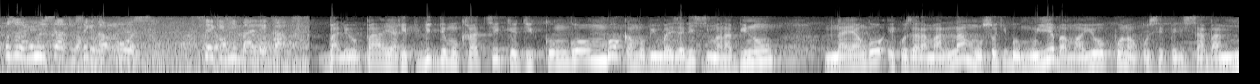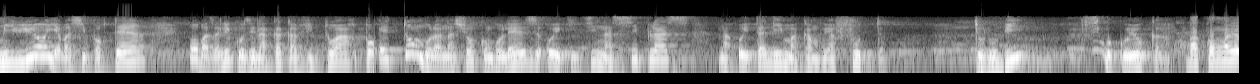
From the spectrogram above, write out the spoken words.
Mposo misato seke na posi seke mibale kaka. Baléopard ya république démocratique du congo mboka mobimba ezali nsima na bino. Na yango ekozala malamu soki bomuyeba mayo mpona kosepelisa bamilio ya basupporter oyo bazali kozela kaka victoire mpo etombola nation congolaise oyo ekiti na 6 place na oyo etali makambo ya foot. Tolobi ti bokoyoka bakongole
